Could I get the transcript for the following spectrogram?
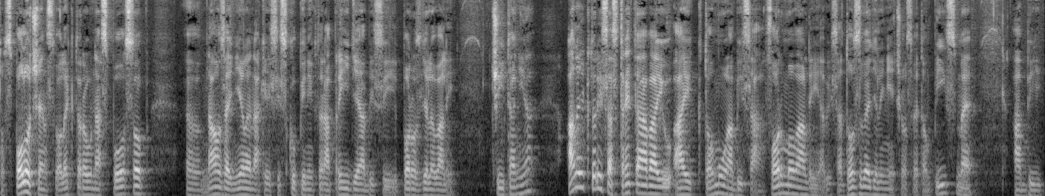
to spoločenstvo lektorov na spôsob e, naozaj nielen akejsi skupiny, ktorá príde, aby si porozdeľovali čítania, ale ktorí sa stretávajú aj k tomu, aby sa formovali, aby sa dozvedeli niečo o Svetom písme, aby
